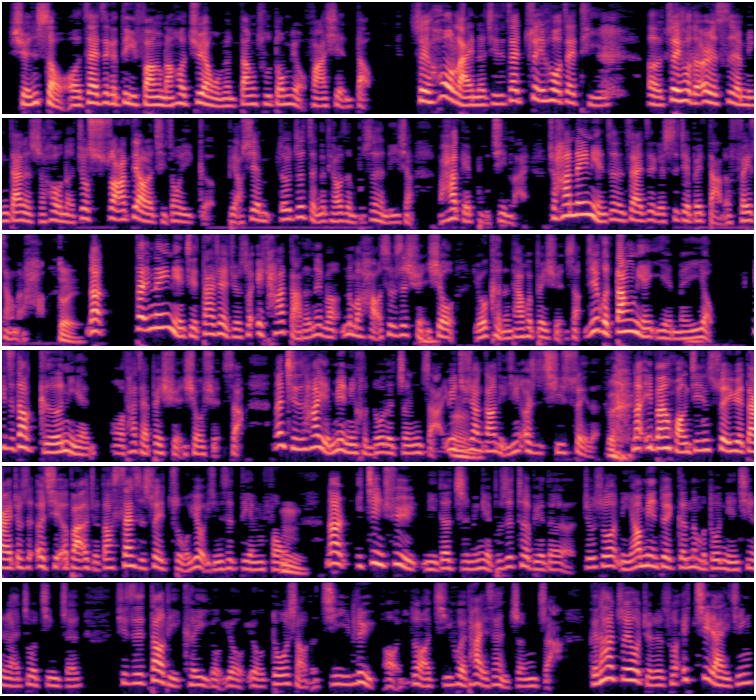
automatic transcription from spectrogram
选手哦，在这个地方，然后居然我们当初都没有发现到。所以后来呢，其实在最后在提呃最后的二十四人名单的时候呢，就刷掉了其中一个表现，就这整个调整不是很理想，把他给补进来。就他那一年真的在这个世界杯打得非常的好。对，那。但那一年其实大家也觉得说，诶，他打的那么那么好，是不是选秀有可能他会被选上？结果当年也没有。一直到隔年哦，他才被选秀选上。那其实他也面临很多的挣扎，因为就像刚刚已经二十七岁了。那一般黄金岁月大概就是二七、二八、二九到三十岁左右，已经是巅峰。嗯。那一进去，你的指名也不是特别的，就是说你要面对跟那么多年轻人来做竞争，其实到底可以有有有多少的几率哦，有多少机会，他也是很挣扎。可是他最后觉得说，诶，既然已经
